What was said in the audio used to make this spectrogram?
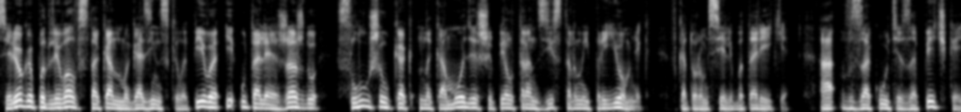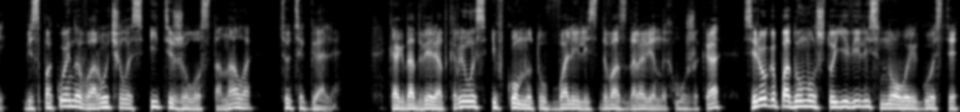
Серега подливал в стакан магазинского пива и, утоляя жажду, слушал, как на комоде шипел транзисторный приемник, в котором сели батарейки, а в закуте за печкой беспокойно ворочалась и тяжело стонала тетя Галя. Когда дверь открылась и в комнату ввалились два здоровенных мужика, Серега подумал, что явились новые гости,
